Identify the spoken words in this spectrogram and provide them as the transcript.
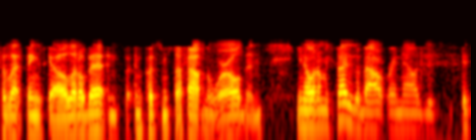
to let things go a little bit and put- and put some stuff out in the world and you know what I'm excited about right now is it's it's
